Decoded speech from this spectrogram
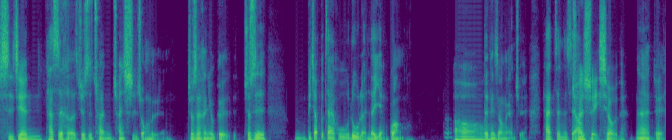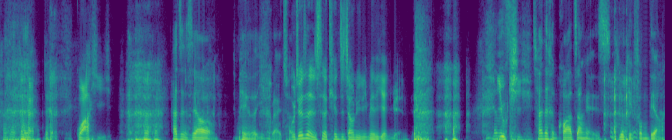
时间，他适合就是穿穿时装的人，就是很有个，就是比较不在乎路人的眼光哦。的那种感觉。他真的是要穿水袖的，嗯、呃，对，他在 对。寡喜，他真的是要配合衣服来穿。我觉得这很适合《天之娇女》里面的演员。Yuki，穿的很夸张哎，Yuki 疯掉。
